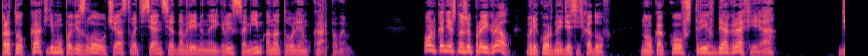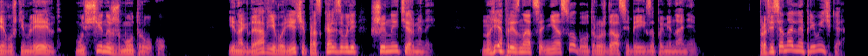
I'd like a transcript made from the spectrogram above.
про то, как ему повезло участвовать в сеансе одновременной игры с самим Анатолием Карповым. Он, конечно же, проиграл в рекордные 10 ходов, но каков штрих в биографии, а? Девушки млеют, мужчины жмут руку. Иногда в его речи проскальзывали шинные термины, но я, признаться, не особо утруждал себя их запоминанием. Профессиональная привычка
